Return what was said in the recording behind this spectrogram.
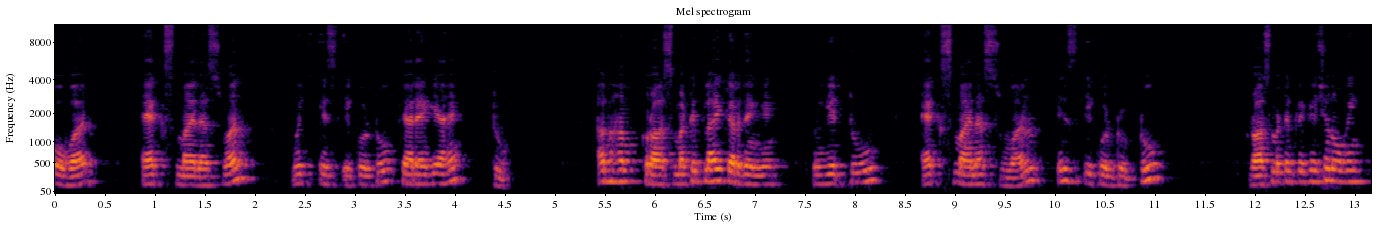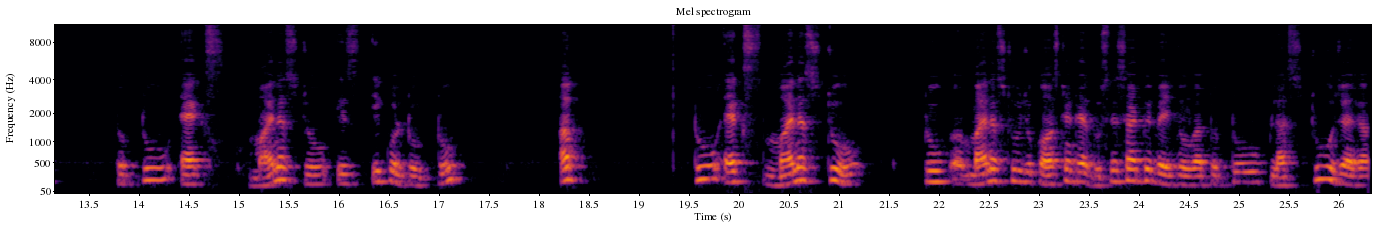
over x minus one which is equal to क्या रह गया है टू अब हम क्रॉस मल्टीप्लाई कर देंगे तो ये two x minus one is equal to two cross multiplication हो गई। तो two x minus two is equal to two अब two x minus two two minus two जो कांस्टेंट है, दूसरी साइड पे भेज दूँगा तो टू प्लस टू हो जाएगा।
